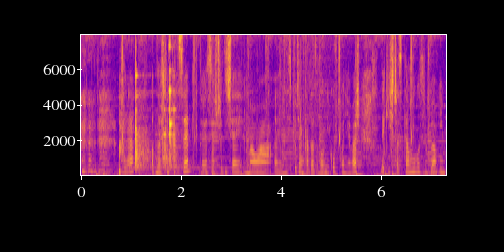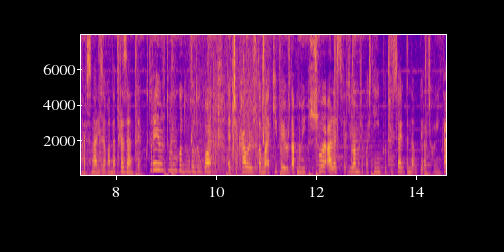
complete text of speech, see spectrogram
Ale odnośnie pizzy, to jest jeszcze dzisiaj mała e, niespodzianka dla domowników, ponieważ jakiś czas temu zrobiłam im personalizowane prezenty, które już długo, długo, długo e, czekały już w domu ekipy, już dawno mi przyszły, ale stwierdziłam, że właśnie im podrzucę, jak będę ubierać choinkę.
